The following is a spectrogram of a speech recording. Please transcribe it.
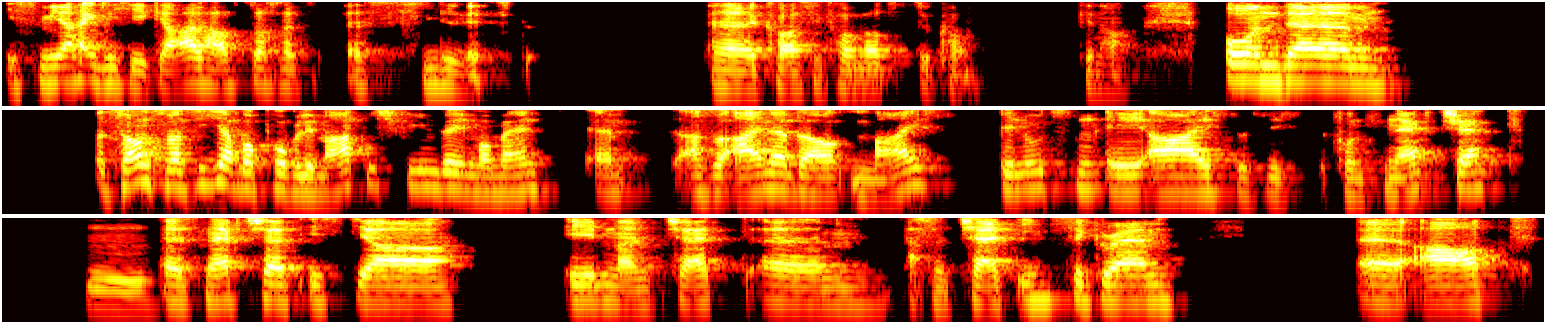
ist mir eigentlich egal. Hauptsache es, es hilft, äh, quasi vorwärts zu kommen. Genau. Und ähm, Sonst, was ich aber problematisch finde im Moment, ähm, also einer der meist benutzten AIs, das ist von Snapchat. Hm. Äh, Snapchat ist ja eben ein Chat, ähm, also Chat Instagram äh, Art.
